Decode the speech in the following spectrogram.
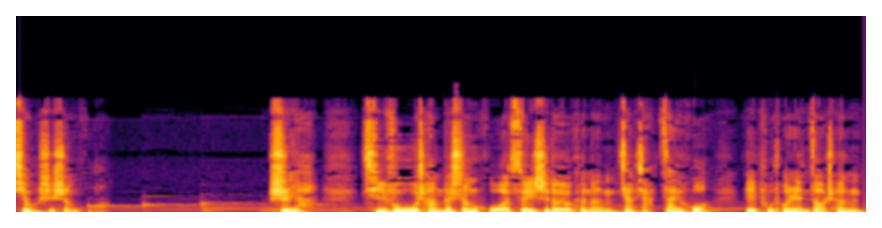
就是生活。”是呀，起伏无常的生活随时都有可能降下灾祸，给普通人造成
